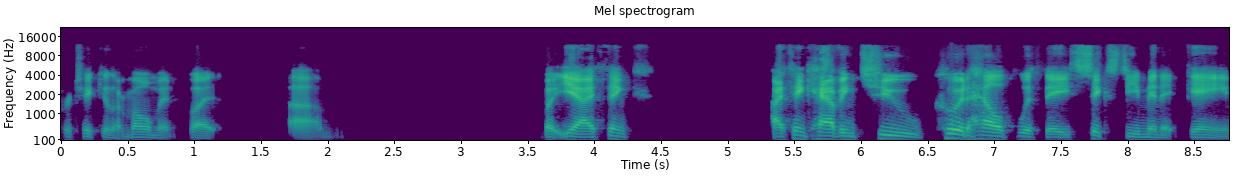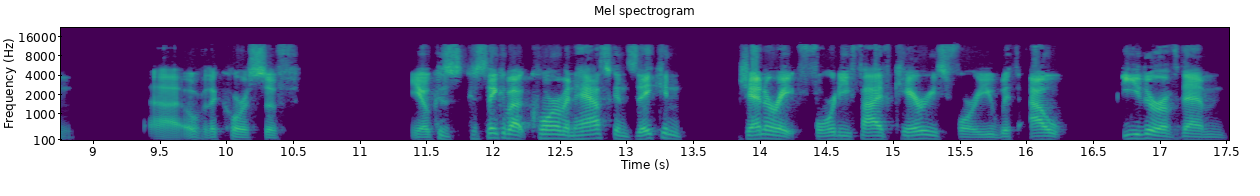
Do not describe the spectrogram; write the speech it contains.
particular moment. But, um, but yeah, I think, I think having two could help with a 60 minute game uh, over the course of, you know, because because think about Corum and Haskins, they can generate 45 carries for you without either of them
